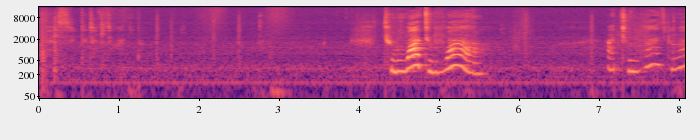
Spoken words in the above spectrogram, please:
나이스, 일단 자기장 아니다. 들어와, 들어와. 아, 들어와, 들어와.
